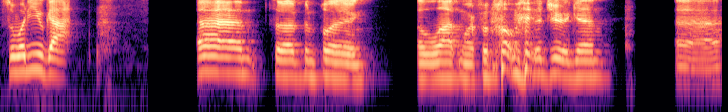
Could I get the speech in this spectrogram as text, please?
So what do you got? Um, so I've been playing a lot more Football Manager again. Uh,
